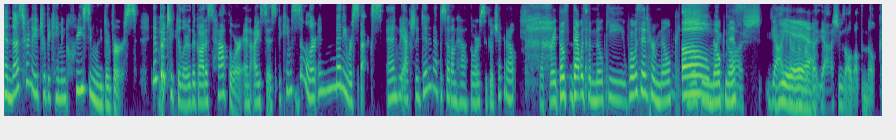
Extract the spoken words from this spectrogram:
And thus her nature became increasingly diverse. In particular, the goddess Hathor and Isis became similar in many respects. And we actually did an episode on Hathor, so go check it out. That's right. Those that was the milky. What was it? Her milk. Oh milky my gosh. Yeah, I can't Yeah. remember, but yeah, she was all about the milk.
